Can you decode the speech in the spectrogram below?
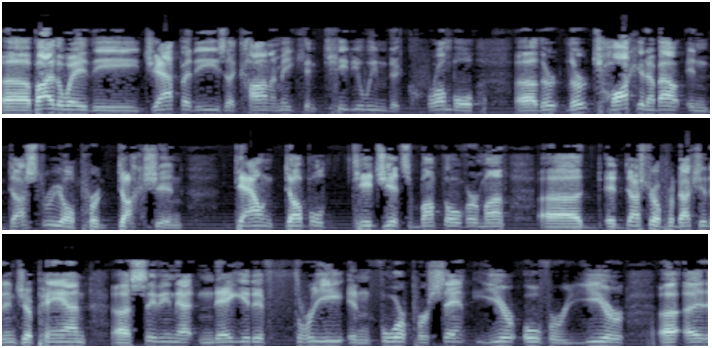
Uh, by the way, the Japanese economy continuing to crumble. Uh, they're they're talking about industrial production down double digits month over month. Uh, industrial production in Japan uh, sitting at negative three and four percent year over year. Uh,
